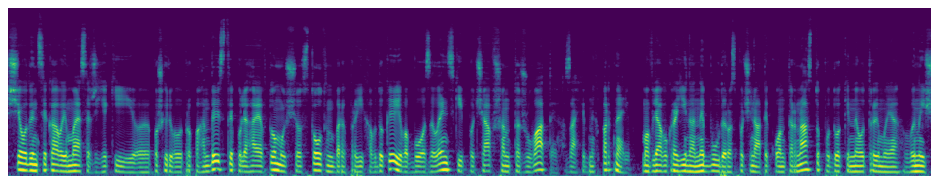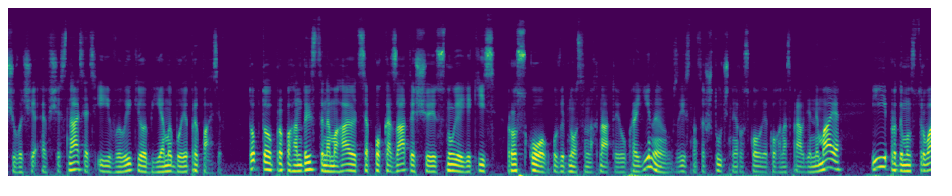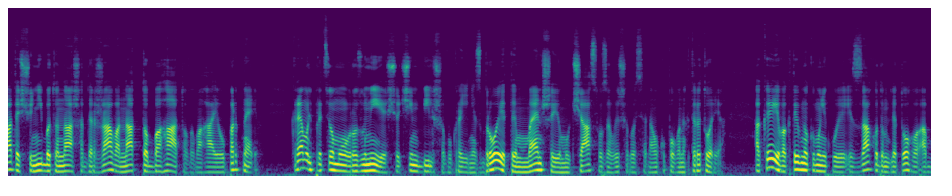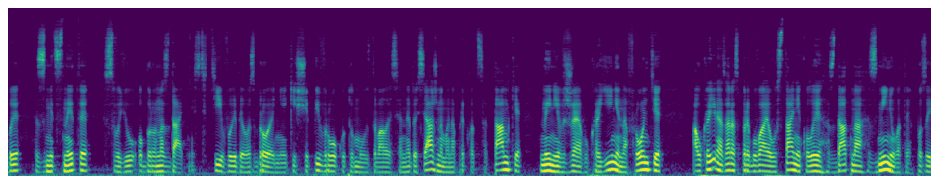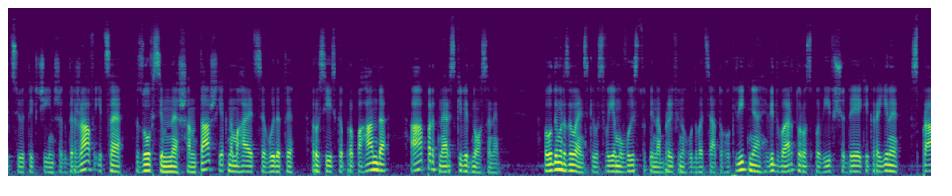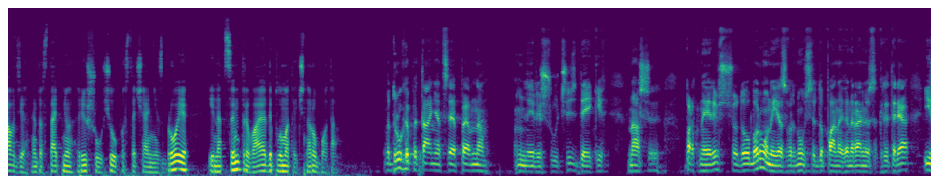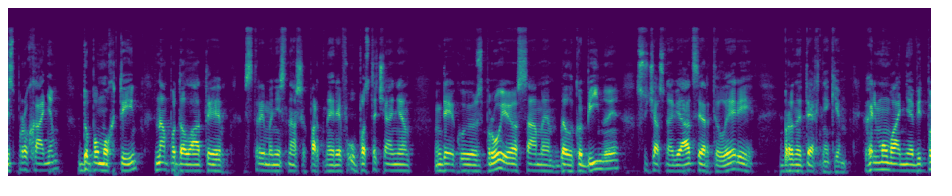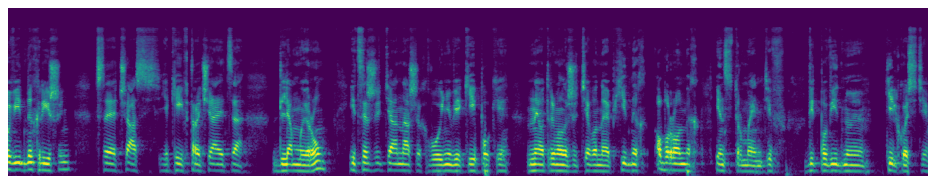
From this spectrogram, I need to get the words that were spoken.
Ще один цікавий меседж, який е, поширювали пропагандисти, полягає в тому, що Столтенберг приїхав до Києва, бо Зеленський почав шантажувати західних партнерів. Мовляв, Україна не буде розпочинати контрнаступу, доки не отримує винищувачі F-16 і великі об'єми боєприпасів. Тобто пропагандисти намагаються показати, що існує якийсь розкол у відносинах НАТО і України. Звісно, це штучний розкол, якого насправді немає і продемонструвати, що нібито наша держава надто багато вимагає у партнерів. Кремль при цьому розуміє, що чим більше в Україні зброї, тим менше йому часу залишилося на окупованих територіях. А Київ активно комунікує із Заходом для того, аби зміцнити свою обороноздатність. Ті види озброєння, які ще півроку тому здавалися недосяжними, наприклад, це танки, нині вже в Україні на фронті. А Україна зараз перебуває у стані, коли здатна змінювати позицію тих чи інших держав, і це зовсім не шантаж, як намагається видати російська пропаганда, а партнерські відносини. Володимир Зеленський у своєму виступі на брифінгу 20 квітня відверто розповів, що деякі країни справді недостатньо рішучі у постачанні зброї, і над цим триває дипломатична робота. Друге питання це певна нерішучість деяких наших партнерів щодо оборони. Я звернувся до пана генерального секретаря із проханням допомогти нам подолати стриманість наших партнерів у постачання деякої зброї, а саме далекобійної, сучасної авіації, артилерії. Бронетехніки, гальмування відповідних рішень це час, який втрачається для миру, і це життя наших воїнів, які поки не отримали життєво необхідних оборонних інструментів відповідної кількості.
